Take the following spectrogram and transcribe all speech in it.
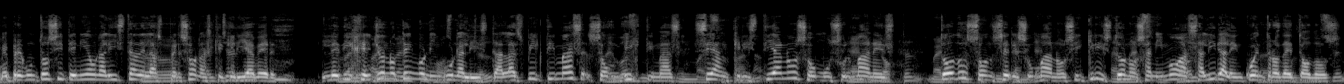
Me preguntó si tenía una lista de las personas que quería ver. Le dije, yo no tengo ninguna lista. Las víctimas son víctimas, sean cristianos o musulmanes. Todos son seres humanos y Cristo nos animó a salir al encuentro de todos.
